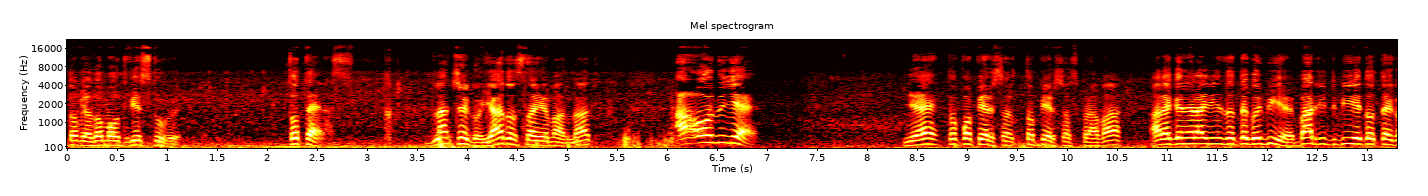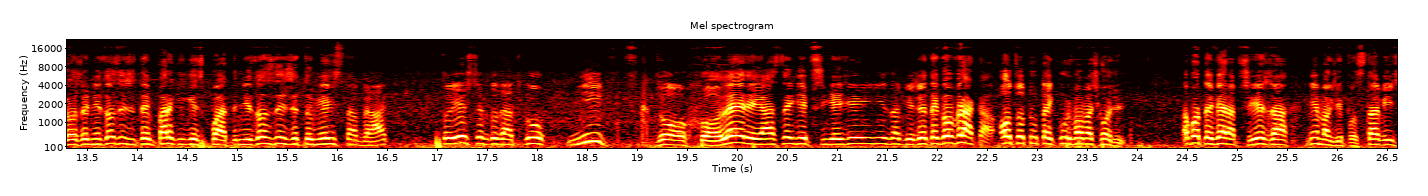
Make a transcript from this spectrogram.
to wiadomo, dwie stówy. To teraz, dlaczego ja dostaję mandat, a on nie? Nie, to po pierwsza, to pierwsza sprawa, ale generalnie nie do tego bije. Bardziej bije do tego, że nie dosyć, że ten parking jest płatny, nie dosyć, że tu miejsca brak, to jeszcze w dodatku nikt do cholery jasnej nie przyjedzie i nie zabierze tego wraka. O co tutaj kurwa mać chodzi? A potem wiara przyjeżdża, nie ma gdzie postawić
